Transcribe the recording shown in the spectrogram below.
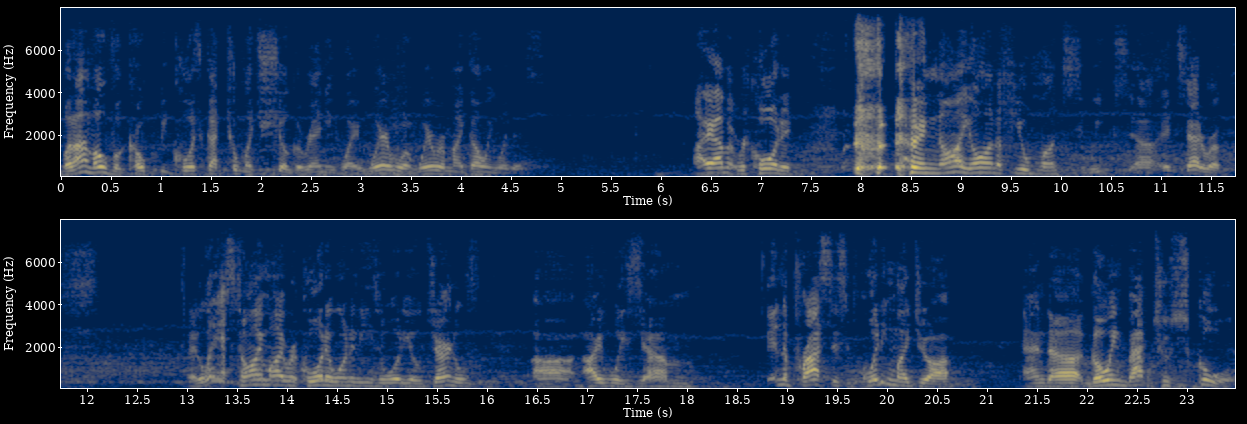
but I'm over Coke because it's got too much sugar anyway. Where where am I going with this? I haven't recorded nigh on a few months, weeks, uh, etc. And last time I recorded one of these audio journals, uh, I was um, in the process of quitting my job and uh, going back to school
